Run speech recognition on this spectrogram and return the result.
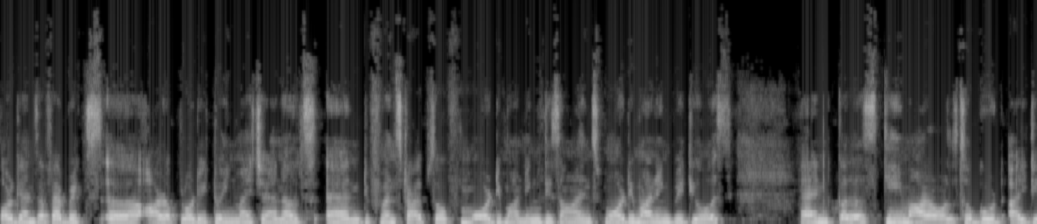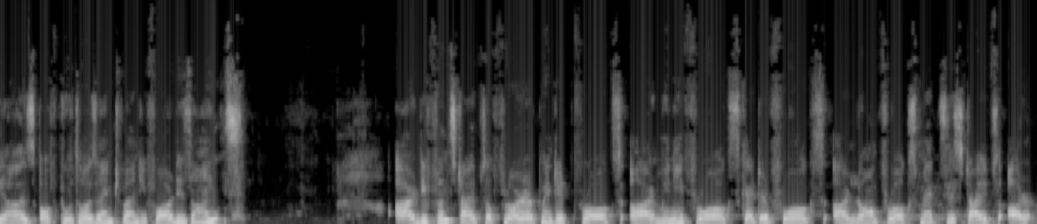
organza fabrics uh, are uploaded to in my channels and different types of more demanding designs more demanding videos. And color scheme are also good ideas of 2024 designs. Are different types of floral printed frocks are mini frocks skater frocks are long frocks maxi types are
